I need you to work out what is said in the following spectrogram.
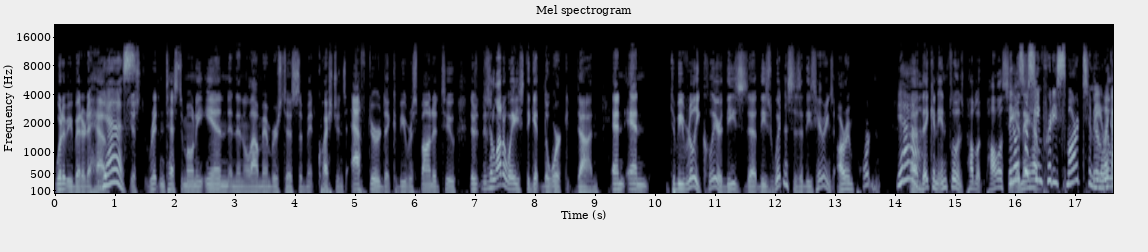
Would it be better to have Yes. just written testimony in and then allow members to submit questions after that could be responded to? There's there's a lot of ways to get the work done. And and to be really clear, these uh, these witnesses at these hearings are important. Yeah. Uh, they can influence public policy. They also they have- seem pretty smart to me. they're Like really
